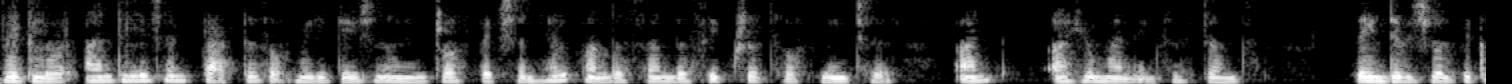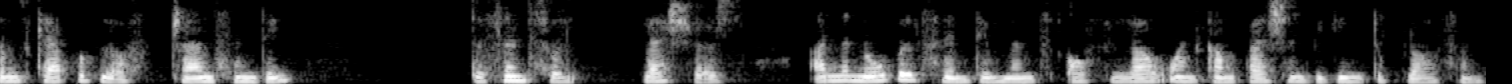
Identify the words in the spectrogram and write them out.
Regular and diligent practice of meditation and introspection help understand the secrets of nature and a human existence. The individual becomes capable of transcending the sensual pleasures and the noble sentiments of love and compassion begin to blossom.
